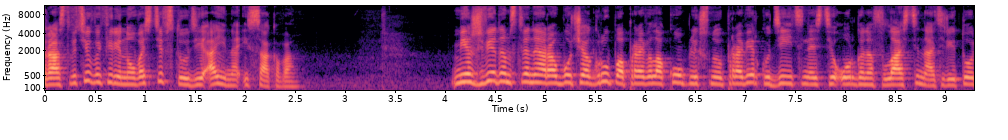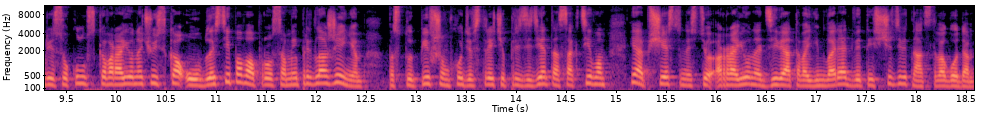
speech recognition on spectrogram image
Здравствуйте, в эфире новости в студии Аина Исакова. Межведомственная рабочая группа провела комплексную проверку деятельности органов власти на территории Сокуловского района Чуйской области по вопросам и предложениям, поступившим в ходе встречи президента с активом и общественностью района 9 января 2019 года.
